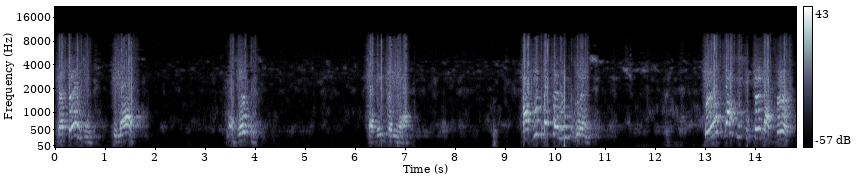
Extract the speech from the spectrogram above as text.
Depende de nós, nós outros, saber encaminhar. A dívida foi muito grande. Eu participei da dor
